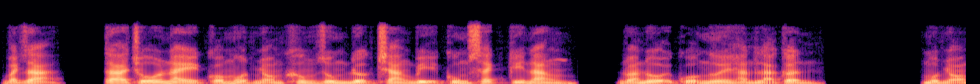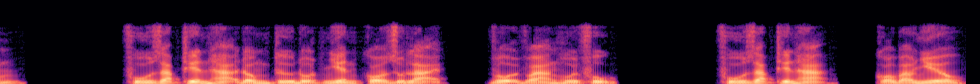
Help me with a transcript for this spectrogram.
Bạch dạ ta chỗ này có một nhóm không dùng được trang bị cùng sách kỹ năng, đoàn đội của ngươi hẳn là cần. Một nhóm. Phú giáp thiên hạ đồng tử đột nhiên co rụt lại, vội vàng hồi phục. Phú giáp thiên hạ, có bao nhiêu?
